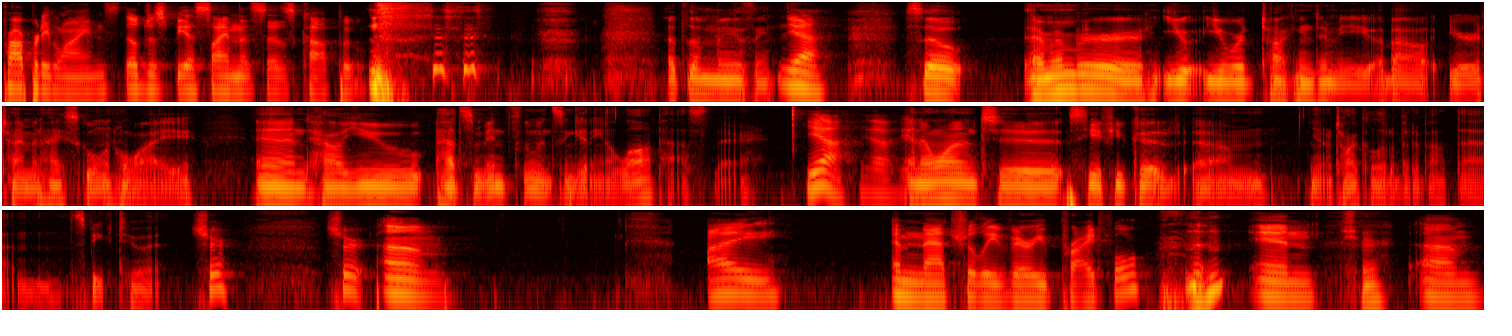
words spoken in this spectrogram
property lines, there'll just be a sign that says kapu. That's amazing. yeah. So I remember you you were talking to me about your time in high school in Hawaii and how you had some influence in getting a law passed there. Yeah. Yeah. yeah. And I wanted to see if you could um, you know talk a little bit about that and speak to it. Sure, sure. Um, I am naturally very prideful, Mhm. and Sure. um,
